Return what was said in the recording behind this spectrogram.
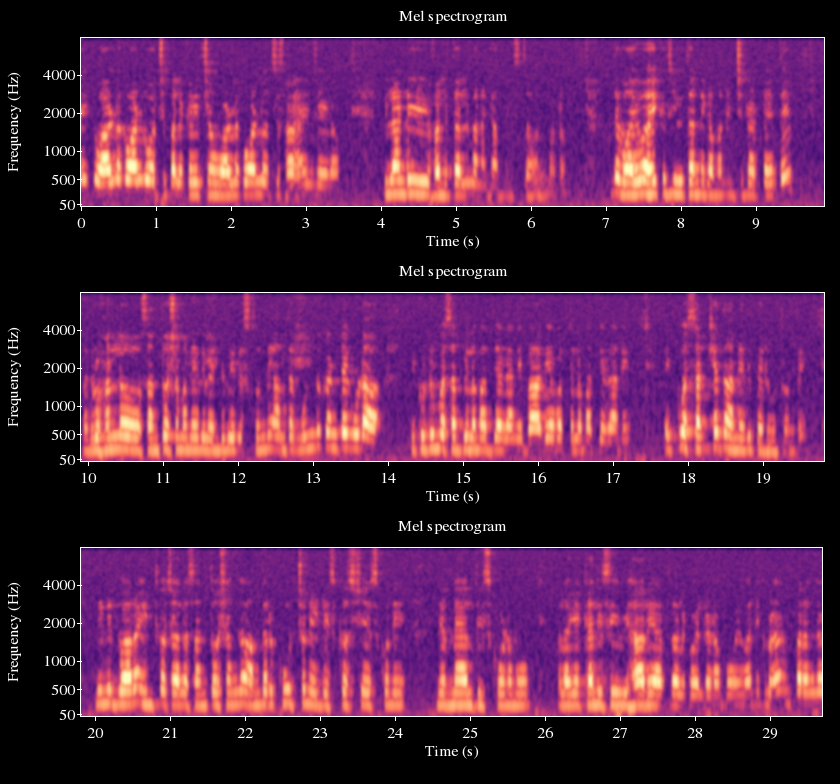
మీకు వాళ్ళకు వాళ్ళు వచ్చి పలకరించడం వాళ్ళకు వాళ్ళు వచ్చి సహాయం చేయడం ఇలాంటి ఫలితాలని మనం గమనిస్తాం అనమాట అయితే వైవాహిక జీవితాన్ని గమనించినట్టయితే గృహంలో సంతోషం అనేది వెల్లువీరుస్తుంది. అంతకు ముందు కంటే కూడా మీ కుటుంబ సభ్యుల మధ్య కానీ భార్యాభర్తల మధ్య కానీ ఎక్కువ సఖ్యత అనేది పెరుగుతుంది. దీని ద్వారా ఇంట్లో చాలా సంతోషంగా అందరూ కూర్చొని డిస్కస్ చేసుకుని నిర్ణయాలు తీసుకోవడము అలాగే కలిసి విహారయాత్రలకు వెళ్ళడము ఇవన్నీ గృహం పరంగా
